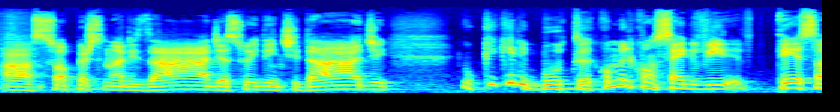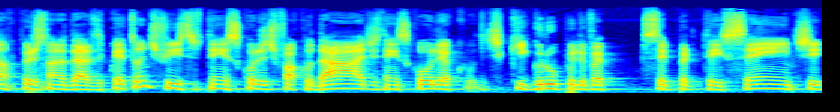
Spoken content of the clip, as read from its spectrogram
a sua personalidade, a sua identidade. O que, que ele busca? Como ele consegue vir, ter essa personalidade? Porque é tão difícil. Tem escolha de faculdade, tem escolha de que grupo ele vai ser pertencente.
